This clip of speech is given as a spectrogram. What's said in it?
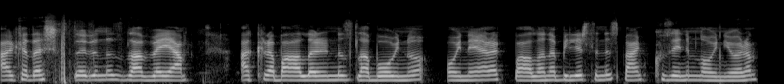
arkadaşlarınızla veya akrabalarınızla bu oyunu oynayarak bağlanabilirsiniz. Ben kuzenimle oynuyorum.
